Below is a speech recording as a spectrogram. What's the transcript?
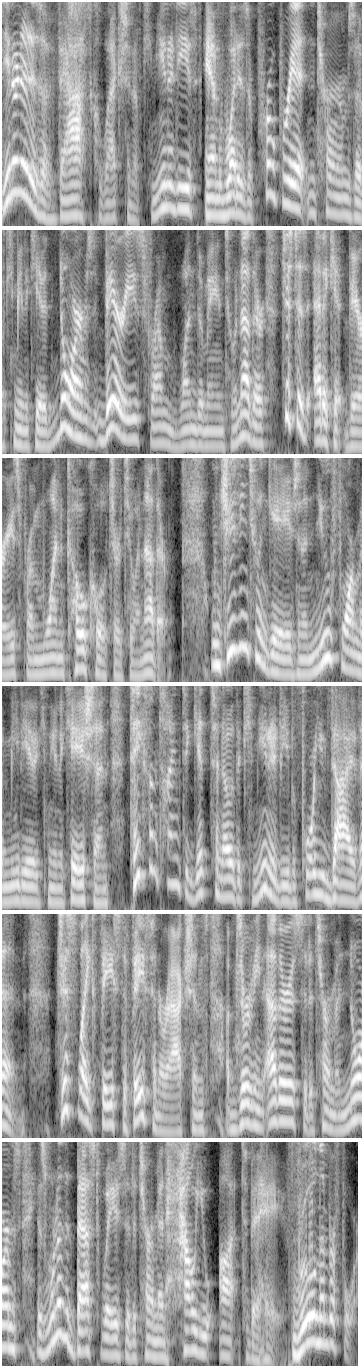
The internet is a vast collection of communities, and what is appropriate in terms of communicated norms varies from one domain to another, just as etiquette varies from one co-culture to another. When choosing to engage in a new form of mediated communication, take some time to get to know the community before you dive in. Just like face-to-face -face interactions, observing others to determine norms is one of the best ways to determine how you ought to behave. Rule number four,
